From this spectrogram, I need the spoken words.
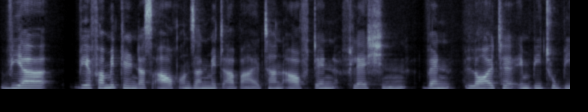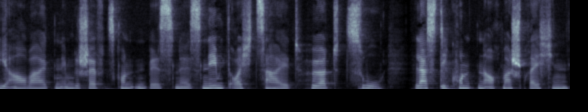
Wir wir vermitteln das auch unseren Mitarbeitern auf den Flächen. Wenn Leute im B2B arbeiten, im Geschäftskundenbusiness, nehmt euch Zeit, hört zu, lasst die Kunden auch mal sprechen.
